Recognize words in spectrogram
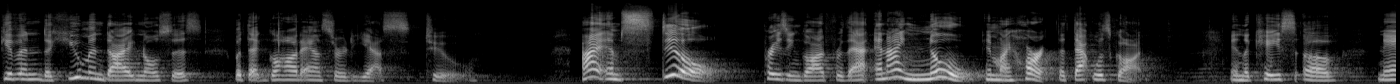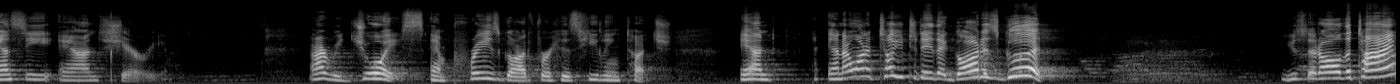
given the human diagnosis, but that God answered yes to. I am still praising God for that, and I know in my heart that that was God. In the case of Nancy and Sherry. I rejoice and praise God for his healing touch. And, and I want to tell you today that God is good. You said all the time?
